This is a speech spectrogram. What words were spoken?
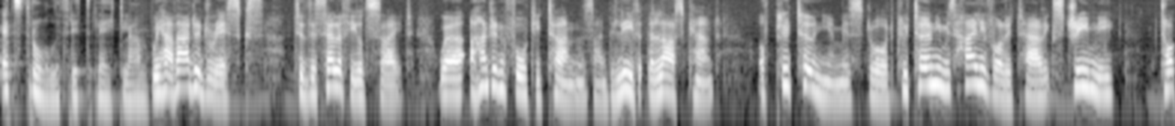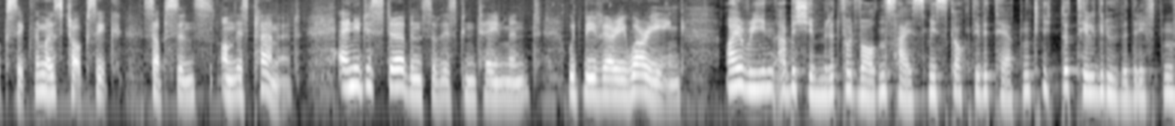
Et strålefritt Lakeland. We have added risks the Sellafield site, where 140 tons, I believe at the last count, of plutonium is stored. Plutonium is highly volatile, extremely toxic, the most toxic substance on this planet. Any disturbance of this containment would be very worrying. Irene er bekymret for hva den seismiske aktiviteten knyttet til gruvedriften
